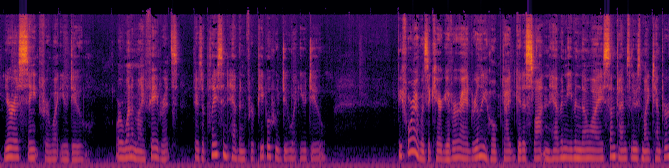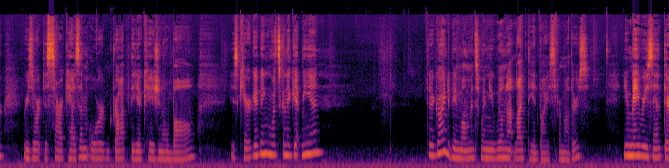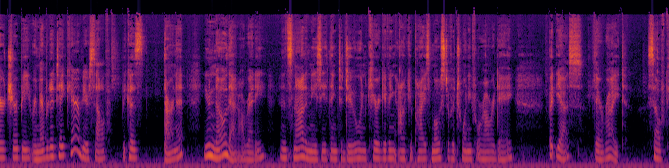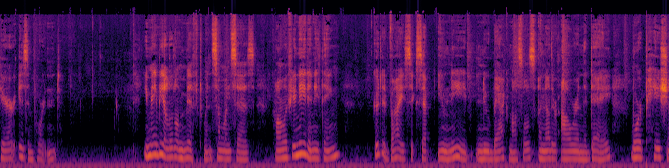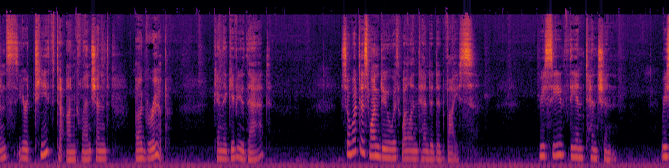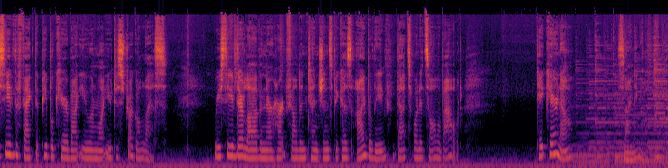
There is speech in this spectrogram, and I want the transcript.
You're a saint for what you do. Or one of my favorites, there's a place in heaven for people who do what you do. Before I was a caregiver, I had really hoped I'd get a slot in heaven, even though I sometimes lose my temper, resort to sarcasm, or drop the occasional ball. Is caregiving what's going to get me in? There are going to be moments when you will not like the advice from others. You may resent their chirpy, remember to take care of yourself, because Darn it, you know that already, and it's not an easy thing to do when caregiving occupies most of a 24 hour day. But yes, they're right. Self care is important. You may be a little miffed when someone says, Call if you need anything. Good advice, except you need new back muscles, another hour in the day, more patience, your teeth to unclench, and a grip. Can they give you that? So, what does one do with well intended advice? Receive the intention. Receive the fact that people care about you and want you to struggle less. Receive their love and their heartfelt intentions because I believe that's what it's all about. Take care now. Signing off.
